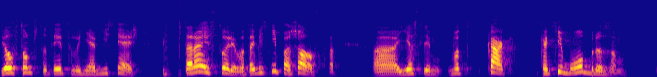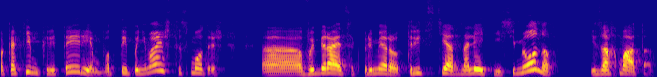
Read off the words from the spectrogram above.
дело в том, что ты этого не объясняешь. И вторая история. Вот объясни, пожалуйста, э, если вот как, каким образом, по каким критериям, вот ты понимаешь, ты смотришь, э, выбирается, к примеру, 31-летний Семенов из Ахмата,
